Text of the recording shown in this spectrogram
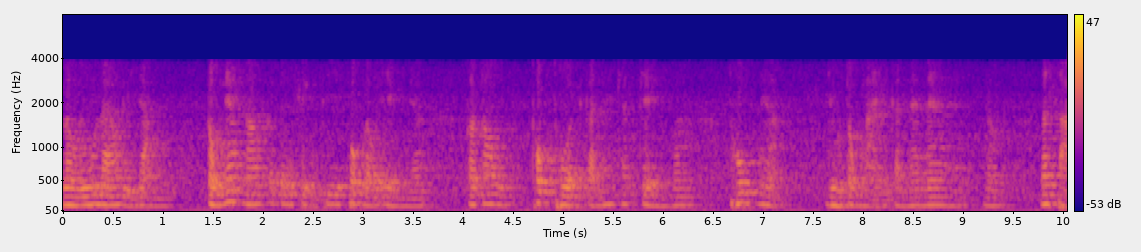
เรารู้แล้วหรือยัง ตรงนี้นะก็เป็นสิ่งที่พวกเราเองเนี่ย ก็ต้องทบทวนกันให้ชัดเจนว่าทุกเนี่ยอยู่ตรงไหนกันแน่ๆเนาะและสา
